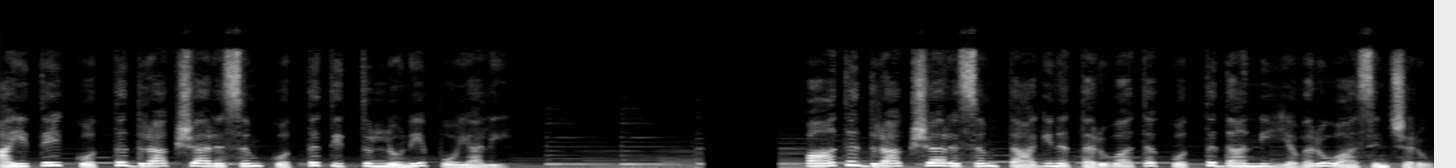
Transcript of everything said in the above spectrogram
అయితే కొత్త ద్రాక్షారసం కొత్త తిత్తుల్లోనే పోయాలి. పాత ద్రాక్షారసం తాగిన తరువాత కొత్త దాన్ని ఎవరూ ఆశించరు.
